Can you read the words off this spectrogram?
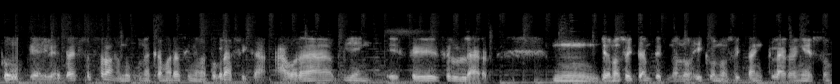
como que de verdad estás trabajando con una cámara cinematográfica. Ahora bien, este celular, mmm, yo no soy tan tecnológico, no soy tan claro en eso,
